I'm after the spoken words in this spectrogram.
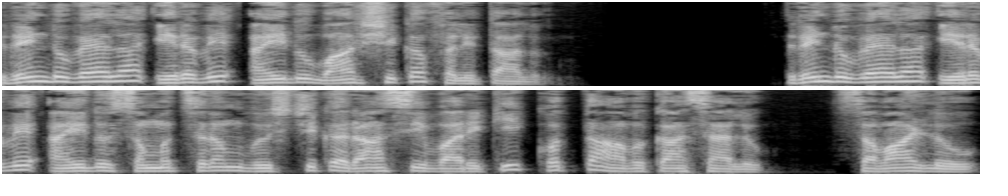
రెండు వేల ఇరవై ఐదు వార్షిక ఫలితాలు. రెండు వేల ఇరవై ఐదు సంవత్సరం వృశ్చిక రాశి వారికి కొత్త అవకాశాలు సవాళ్ళు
